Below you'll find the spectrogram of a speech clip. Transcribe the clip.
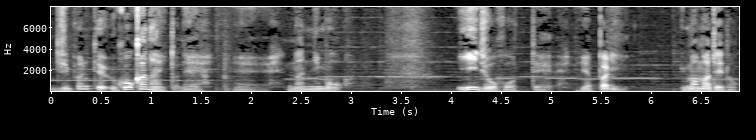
自分で動かないとね、えー、何にもいい情報ってやっぱり今までの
